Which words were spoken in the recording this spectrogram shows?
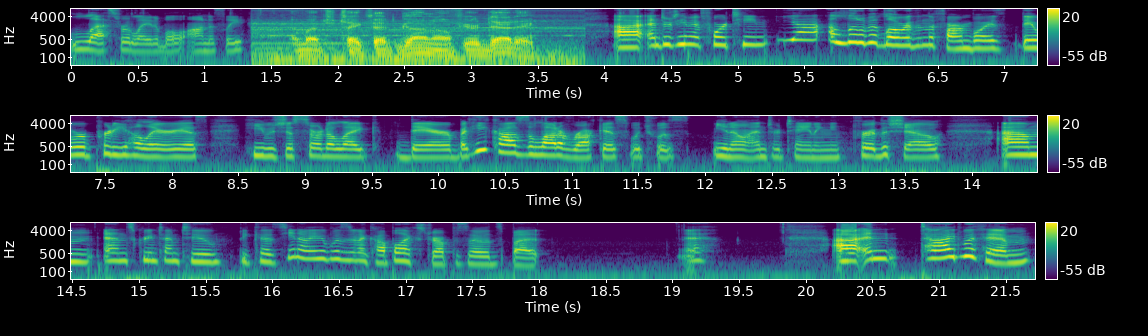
less relatable, honestly. How about you take that gun off your daddy? Uh, Entertainment 14, yeah, a little bit lower than the Farm Boys. They were pretty hilarious. He was just sort of like there, but he caused a lot of ruckus, which was, you know, entertaining for the show. Um, and Screen Time 2, because, you know, it was in a couple extra episodes, but eh, uh, and tied with him,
